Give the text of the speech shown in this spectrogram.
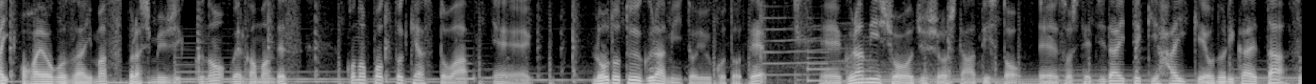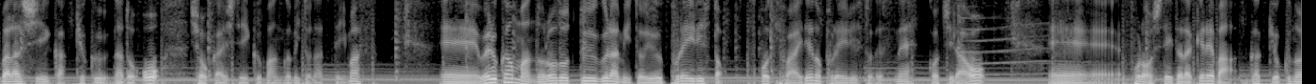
はい、おはようございます。ブラッシュミュージックのウェルカムマンです。このポッドキャストは、えー、ロードトゥグラミーということで、えー、グラミー賞を受賞したアーティスト、えー、そして時代的背景を塗り替えた素晴らしい楽曲などを紹介していく番組となっています。えー、ウェルカムマンのロードトゥグラミーというプレイリスト、Spotify でのプレイリストですね。こちらを、えー、フォローしていただければ楽曲の、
